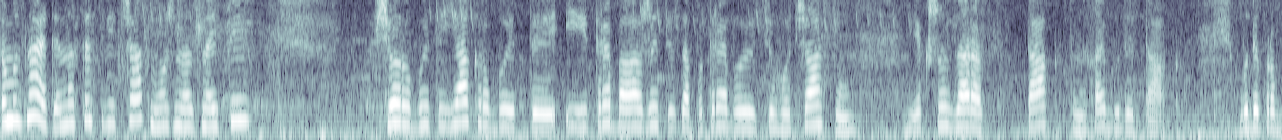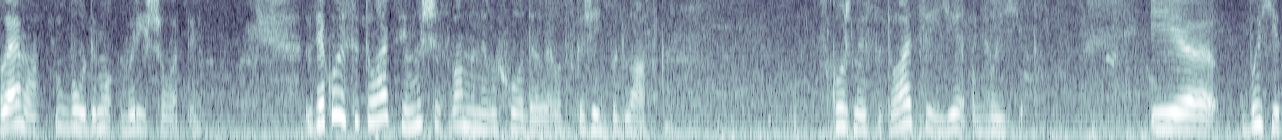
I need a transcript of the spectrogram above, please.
Тому, знаєте, на все свій час можна знайти, що робити, як робити, і треба жити за потребою цього часу. Якщо зараз так, то нехай буде так. Буде проблема, будемо вирішувати. З якої ситуації ми ще з вами не виходили? От скажіть, будь ласка, з кожної ситуації є вихід. І вихід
